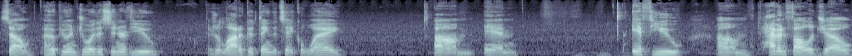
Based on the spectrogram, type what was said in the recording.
So I hope you enjoy this interview. There's a lot of good thing to take away. Um, and if you um, haven't followed Joe,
